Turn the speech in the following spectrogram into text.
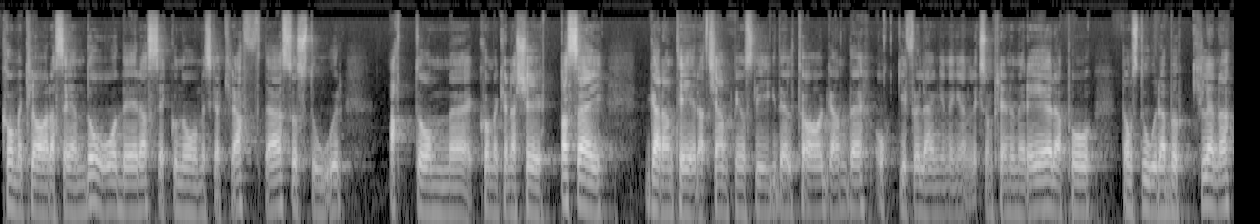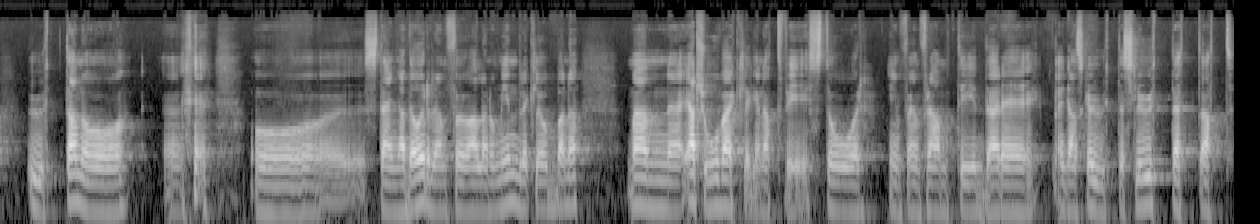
kommer klara sig ändå och deras ekonomiska kraft är så stor att de eh, kommer kunna köpa sig garanterat Champions League-deltagande och i förlängningen liksom prenumerera på de stora bucklorna utan att eh, och stänga dörren för alla de mindre klubbarna. Men eh, jag tror verkligen att vi står inför en framtid där det är ganska uteslutet att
